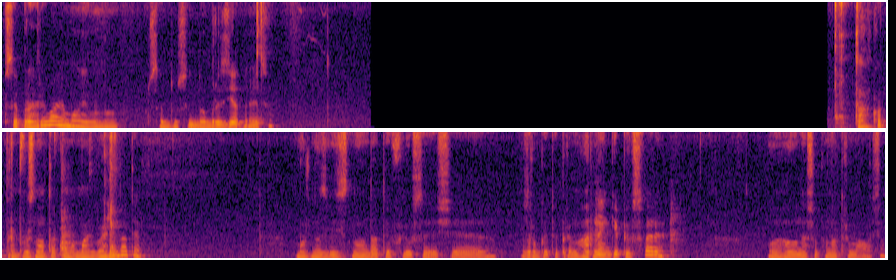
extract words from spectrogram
Все прогріваємо і воно все досить добре з'єднується. Так, от приблизно так воно має виглядати. Можна, звісно, дати флюси ще зробити прям гарненькі півсфери. Але головне, щоб воно трималося.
